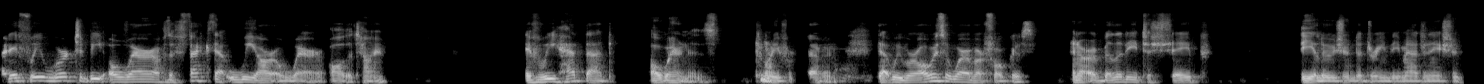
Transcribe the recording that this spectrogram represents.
but if we were to be aware of the fact that we are aware all the time, if we had that awareness 24 7, that we were always aware of our focus and our ability to shape the illusion, the dream, the imagination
